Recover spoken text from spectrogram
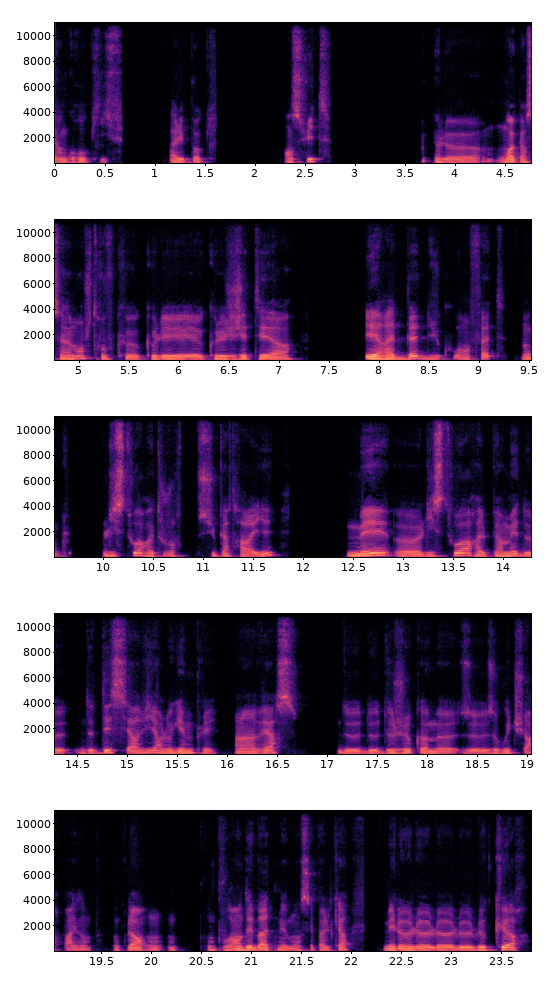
un gros kiff à l'époque. Ensuite, moi personnellement, je trouve que, que, les, que les GTA et Red Dead, du coup, en fait, donc l'histoire est toujours super travaillée, mais euh, l'histoire, elle permet de, de, desservir le gameplay, à l'inverse de, de, jeux comme euh, The, The, Witcher, par exemple. Donc là, on, pourrait en débattre, mais bon, c'est pas le cas. Mais le, le, le, cœur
